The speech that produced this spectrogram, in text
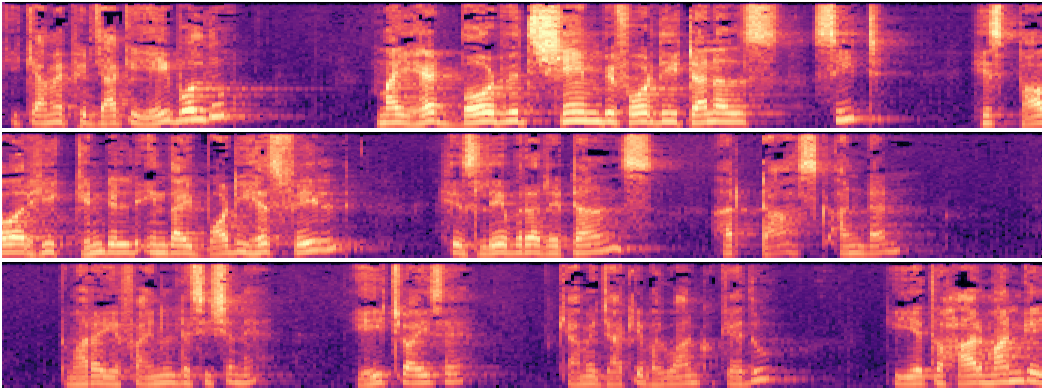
कि क्या मैं फिर जाके यही बोल दू? My head bowed with shame before the eternal's seat his power he kindled in thy body has failed his labour return her task undone तुम्हारा ये फाइनल डिसीज़न है, यही चॉइस है, क्या मैं जाके भगवान को कह दू कि ये तो हार मान गई?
